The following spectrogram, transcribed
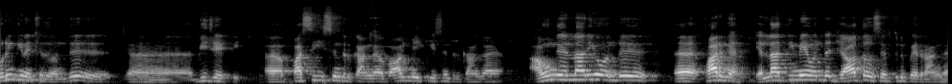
ஒருங்கிணைச்சது வந்து பிஜேபி பசிஸ்ன்னு இருக்காங்க வால்மீகிஸ்ன்னு இருக்காங்க. அவங்க எல்லாரையும் வந்து பாருங்க எல்லாத்தையுமே வந்து ஜாதவ்ஸ் எடுத்துட்டு போயிடுறாங்க.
